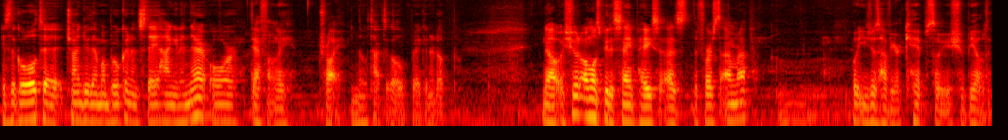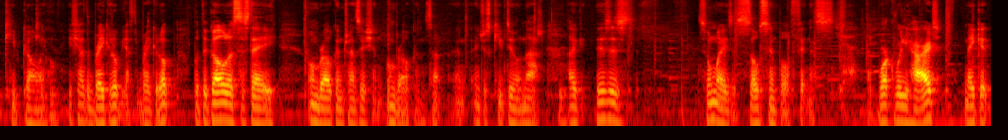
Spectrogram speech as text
is the goal to try and do them unbroken and stay hanging in there, or Definitely try. no tactical breaking it up? No, it should almost be the same pace as the first AMRAP, but you just have your kip, so you should be able to keep going. going. If you have to break it up, you have to break it up. But the goal is to stay unbroken transition, unbroken, so, and, and just keep doing that. Mm. Like this is, some ways, it's so simple fitness. Yeah. Like work really hard, make it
